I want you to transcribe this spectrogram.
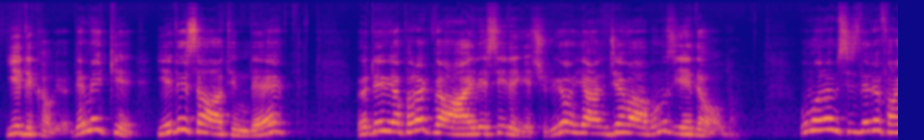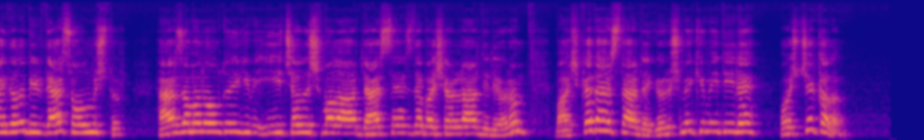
7 kalıyor. Demek ki 7 saatinde ödev yaparak ve ailesiyle geçiriyor. Yani cevabımız 7 oldu. Umarım sizlere faydalı bir ders olmuştur. Her zaman olduğu gibi iyi çalışmalar, derslerinizde başarılar diliyorum. Başka derslerde görüşmek ümidiyle. Hoşçakalın.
